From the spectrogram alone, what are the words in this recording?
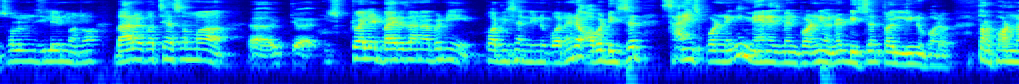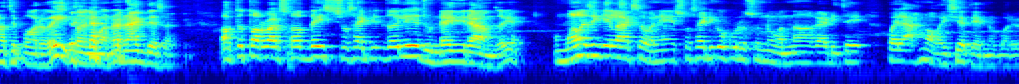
सलोनजीले पनि भन्नु बाह्र कक्षासम्म टोइलेट बाहिर जान पनि पर्मिसन लिनु पर्ने अब डिसिजन साइन्स पढ्ने कि म्यानेजमेन्ट पढ्ने भनेर डिसिजन तैँले लिनु पऱ्यो तर पढ्न चाहिँ पऱ्यो है तैँले भनेर राख्दैछ। अब त्यो तरबार सधैँ सोसाइटीले जहिले झुन्डाइदिरहेको हुन्छ क्या। मलाई चाहिँ के लाग्छ भने सोसाइटीको कुरो सुन्नुभन्दा अगाडि चाहिँ पहिला आफ्नो हैसियत हेर्नु पऱ्यो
